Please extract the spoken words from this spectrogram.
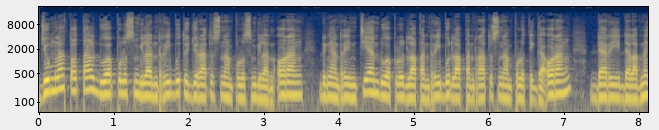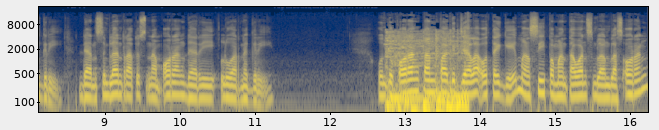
Jumlah total 29.769 orang dengan rincian 28.863 orang dari dalam negeri dan 906 orang dari luar negeri. Untuk orang tanpa gejala OTG masih pemantauan 19 orang,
